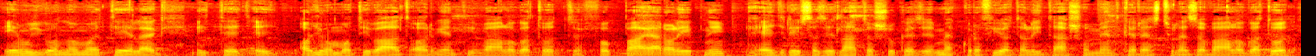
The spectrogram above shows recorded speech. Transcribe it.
Én úgy gondolom, hogy tényleg itt egy, egy nagyon motivált argentin válogatott fog pályára lépni. Egyrészt azért láthassuk, ez egy mekkora fiatalitáson ment keresztül ez a válogatott.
